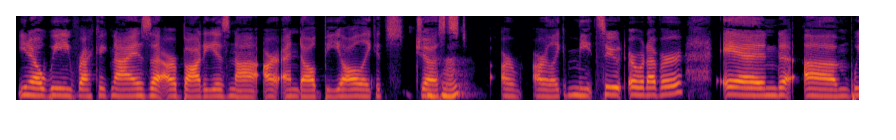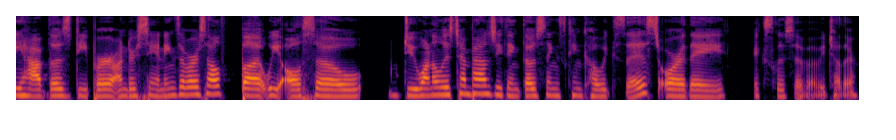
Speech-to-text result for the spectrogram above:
you know, we recognize that our body is not our end all be all? Like it's just mm-hmm. Our our like meat suit or whatever. And um we have those deeper understandings of ourselves but we also do want to lose 10 pounds. Do you think those things can coexist or are they exclusive of each other?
